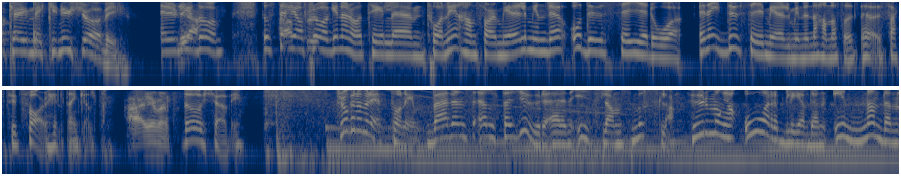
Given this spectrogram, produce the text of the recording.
Okej, Micke, nu kör vi. Är du redo? Då ställer jag Absolut. frågorna då till eh, Tony. Han svarar mer eller mindre och du säger då... Eh, nej, du säger mer eller mindre när han har eh, sagt sitt svar helt enkelt. Jajamän. Då kör vi. Fråga nummer ett, Tony. Världens äldsta djur är en islandsmussla. Hur många år blev den innan den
